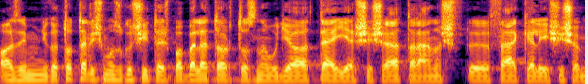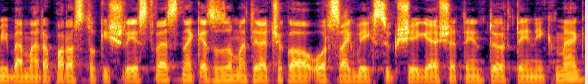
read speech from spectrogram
Azért mondjuk a totális mozgósításba beletartozna ugye a teljes és általános felkelés is, amiben már a parasztok is részt vesznek, ez azonban tényleg csak a ország végszüksége esetén történik meg.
